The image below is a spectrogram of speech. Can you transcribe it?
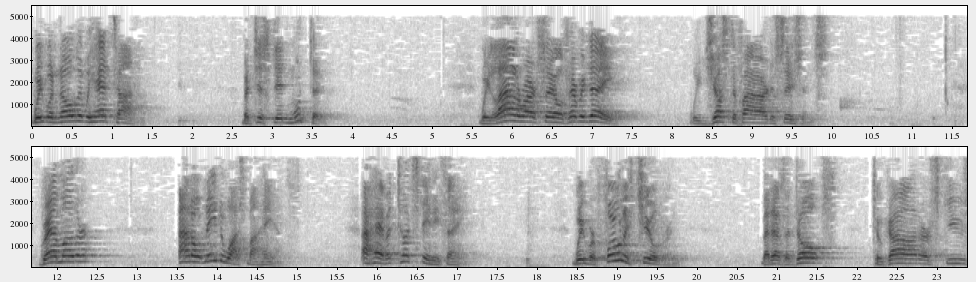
We would know that we had time, but just didn't want to. We lie to ourselves every day. We justify our decisions. Grandmother, I don't need to wash my hands. I haven't touched anything. We were foolish children, but as adults, to God, our, excuse,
